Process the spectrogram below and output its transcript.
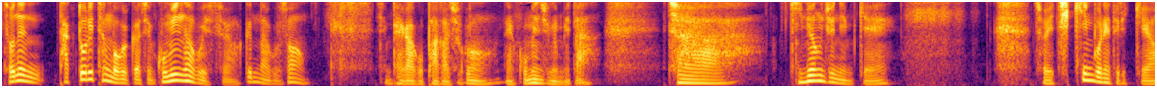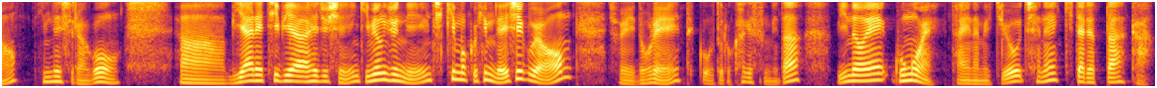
저는 닭도리탕 먹을까 지금 고민하고 있어요. 끝나고서 지금 배가 고파가지고 네, 고민 중입니다. 자, 김영주님께 저희 치킨 보내드릴게요. 힘내시라고. 아, 미안해 TV야 해주신 김영준님 치킨 먹고 힘내시고요. 저희 노래 듣고 오도록 하겠습니다. 위너의 공허해 다이나믹 듀오 첸의 기다렸다 가.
